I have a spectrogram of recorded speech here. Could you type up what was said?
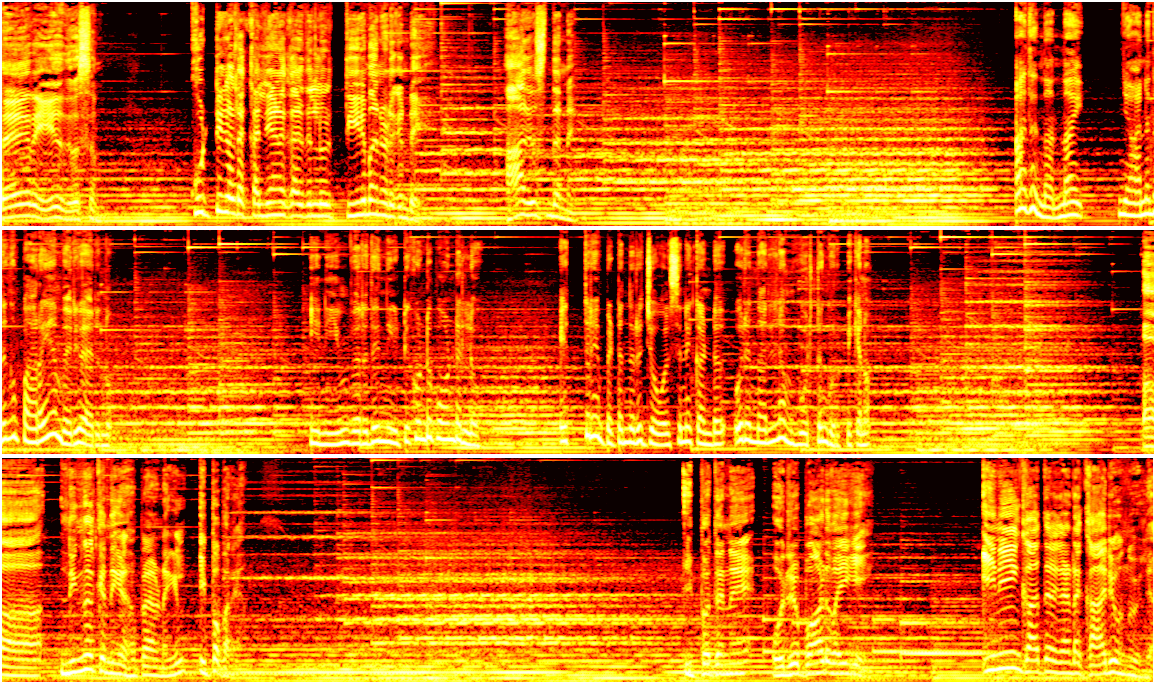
വേറെ ഏത് ദിവസം? കുട്ടികളുടെ കല്യാണ കാര്യത്തിൽ ഒരു തീരുമാനം എടുക്കണ്ടേ? ആ ദിവസം തന്നെ. അത് നന്നായി. ഞാനതങ്ങ് പറയാൻ വരുമായിരുന്നു ഇനിയും വെറുതെ നീട്ടിക്കൊണ്ടു പോണ്ടല്ലോ എത്രയും പെട്ടെന്നൊരു ജോൽസിനെ കണ്ട് ഒരു നല്ല മുഹൂർത്തം കുറിപ്പിക്കണം. നിങ്ങൾക്ക് എന്തെങ്കിലും അഭിപ്രായം ഉണ്ടെങ്കിൽ ഇപ്പൊ പറയാം. ഇപ്പൊ തന്നെ ഒരുപാട് വൈകി. ഇനിയും കാത്തു നിൽക്കേണ്ട കാര്യമൊന്നുമില്ല.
